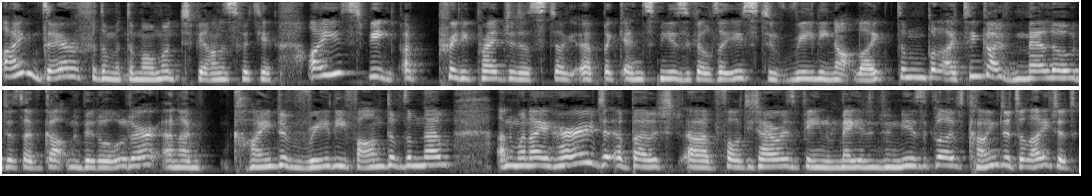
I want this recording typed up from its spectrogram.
I'm there for them at the moment, to be honest with you. I used to be a pretty prejudiced uh, against musicals. I used to really not like them, but I think I've mellowed as I've gotten a bit older and I'm kind of really fond of them now. And when I heard about uh, Fawlty Towers being made into a musical, I was kind of delighted.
